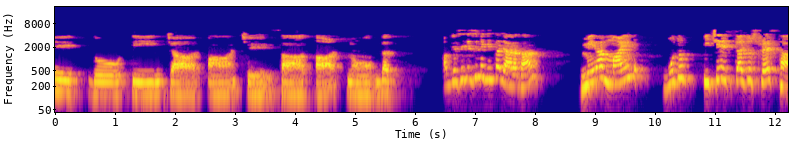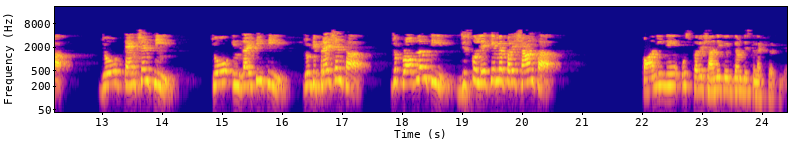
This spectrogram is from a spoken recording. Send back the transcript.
ایک، دو، تین، چار، پانچ، چھ، سات، آٹھ، نو، دس۔ اب جیسے جیسے میں گنتا جا رہا تھا، میرا مائنڈ وہ جو پیچھے کا جو اسٹریس تھا، جو ٹینشن تھی، جو انزائٹی تھی، جو ڈپریشن تھا، جو پرابلم تھی، جس کو لے کے میں پریشان تھا، پانی نے اس پریشانی کو ایک دم ڈسکنیکٹ کر دیا۔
